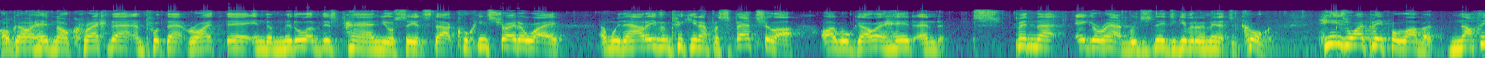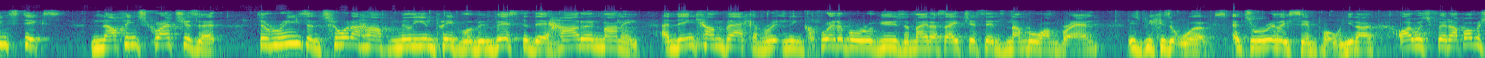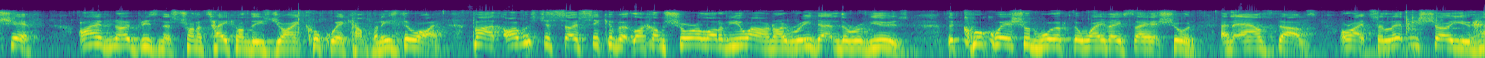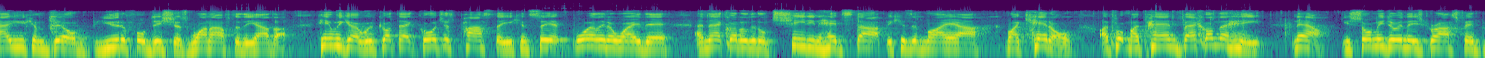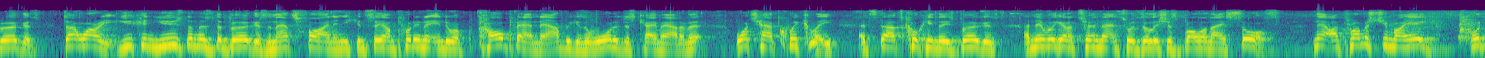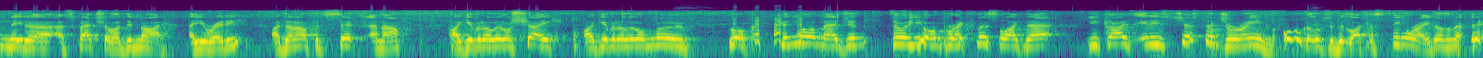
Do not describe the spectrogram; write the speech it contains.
I'll go ahead and I'll crack that and put that right there in the middle of this pan. You'll see it start cooking straight away. And without even picking up a spatula, I will go ahead and spin that egg around. We just need to give it a minute to cook. Here's why people love it. Nothing sticks, nothing scratches it, the reason two and a half million people have invested their hard-earned money and then come back and written incredible reviews and made us HSN's number one brand is because it works. It's really simple. You know, I was fed up. I'm a chef. I have no business trying to take on these giant cookware companies, do I? But I was just so sick of it, like I'm sure a lot of you are, and I read that in the reviews. The cookware should work the way they say it should, and ours does. All right, so let me show you how you can build beautiful dishes one after the other. Here we go, we've got that gorgeous pasta. You can see it boiling away there, and that got a little cheating head start because of my, uh, my kettle. I put my pan back on the heat. Now, you saw me doing these grass-fed burgers. Don't worry, you can use them as the burgers and that's fine. And you can see I'm putting it into a cold pan now because the water just came out of it. Watch how quickly it starts cooking these burgers. And then we're gonna turn that into a delicious bolognese sauce. Now, I promised you my egg wouldn't need a, a spatula, didn't I? Are you ready? I don't know if it's set enough. I give it a little shake. I give it a little move. Look, can you imagine doing your breakfast like that? You guys, it is just a dream. Oh, look, it looks a bit like a stingray, doesn't it?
